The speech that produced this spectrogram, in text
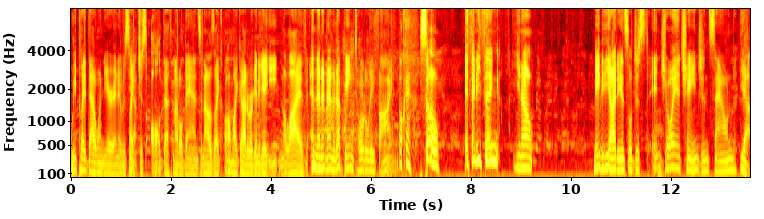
we played that one year, and it was like Yeah. just all death metal bands, and I was like, oh my god, we're gonna get eaten alive, and then it ended up being totally fine. okay. So, if anything, you know, maybe the audience will just enjoy a change in sound, Yeah.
